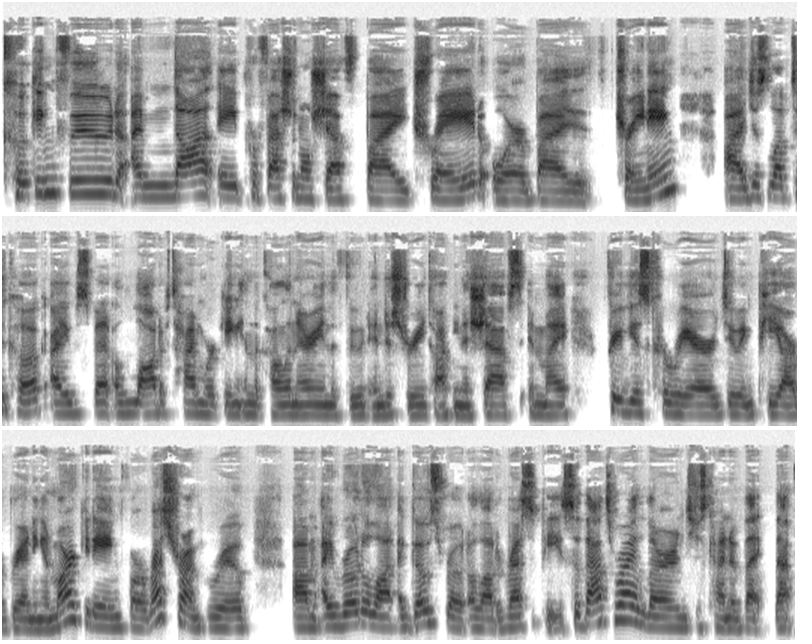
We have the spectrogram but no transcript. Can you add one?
cooking food. I'm not a professional chef by trade or by training. I just love to cook. I've spent a lot of time working in the culinary and the food industry, talking to chefs in my previous career, doing PR, branding, and marketing for a restaurant group. Um, I wrote a lot, I ghost wrote a lot of recipes. So that's where I learned just kind of that, that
